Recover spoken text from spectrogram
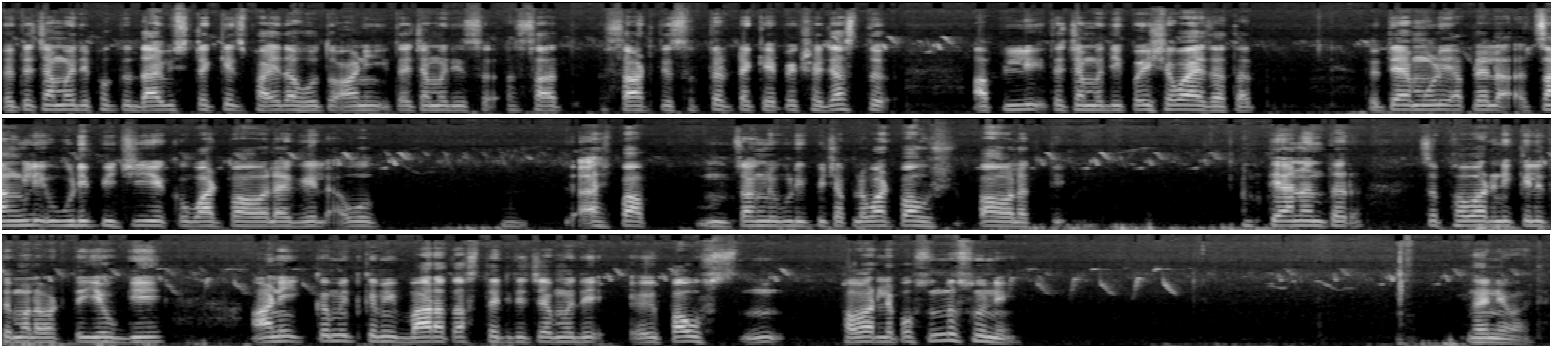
तर त्याच्यामध्ये फक्त दहावीस टक्केच फायदा होतो आणि त्याच्यामध्ये स सात साठ ते सत्तर टक्क्यापेक्षा जास्त आपली त्याच्यामध्ये पैसे वाया जातात. तर त्यामुळे आपल्याला चांगली उडीपीची एक वाट पाहावं लागेल व पा चांगली उडीपीची आपल्याला वाट पाहू पाहावं लागते. त्यानंतरचं फवारणी केली तर मला वाटतं योग्य आणि कमीत कमी बारा तास तरी त्याच्यामध्ये पाऊस फवारल्यापासून नसू नये. धन्यवाद.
